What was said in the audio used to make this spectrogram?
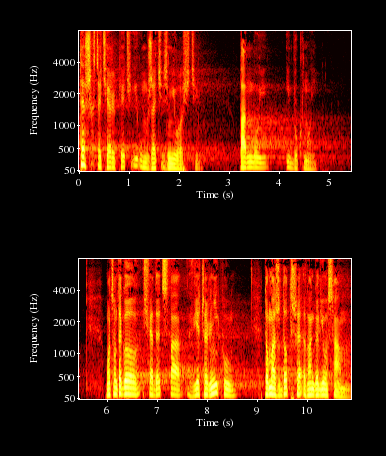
też chce cierpieć i umrzeć z miłości. Pan mój i Bóg mój. Mocą tego świadectwa w wieczerniku Tomasz dotrze Ewangelią sam,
